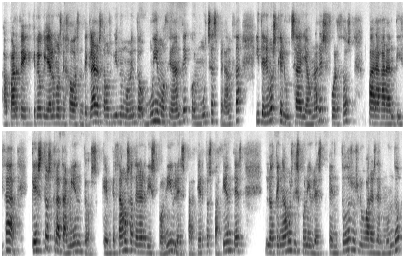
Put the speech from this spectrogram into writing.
aparte creo que ya lo hemos dejado bastante claro, estamos viviendo un momento muy emocionante, con mucha esperanza y tenemos que luchar y aunar esfuerzos para garantizar que estos tratamientos que empezamos a tener disponibles para ciertos pacientes, lo tengamos disponibles en todos los lugares del mundo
